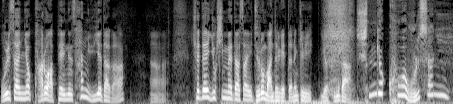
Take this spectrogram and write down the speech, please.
울산역 바로 앞에 있는 산 위에다가 아, 최대 60m 사이즈로 만들겠다는 계획이었습니다. 신격호와 울산이 고-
